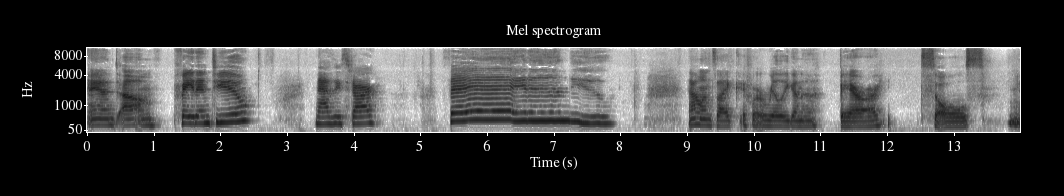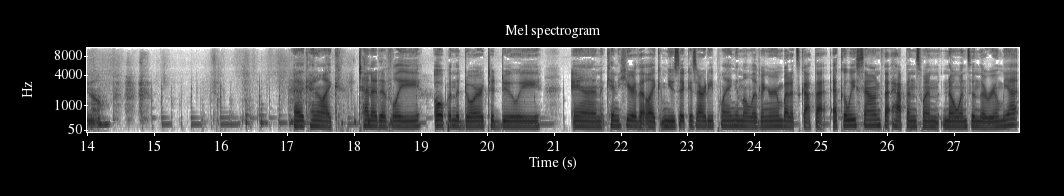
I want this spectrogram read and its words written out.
And um, Fade Into You. Mazzy Star. Fade Into You. That one's like if we're really gonna bare our souls, you know, I kind of like tentatively open the door to Dewey and can hear that like music is already playing in the living room, but it's got that echoey sound that happens when no one's in the room yet.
